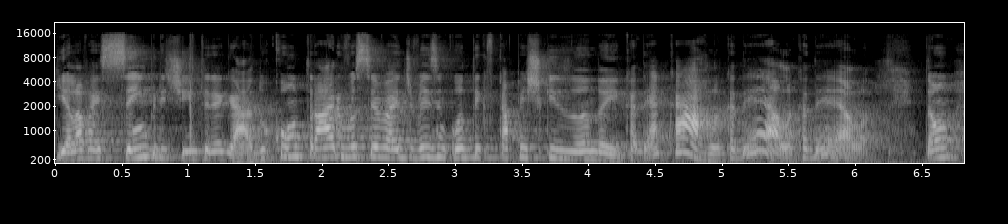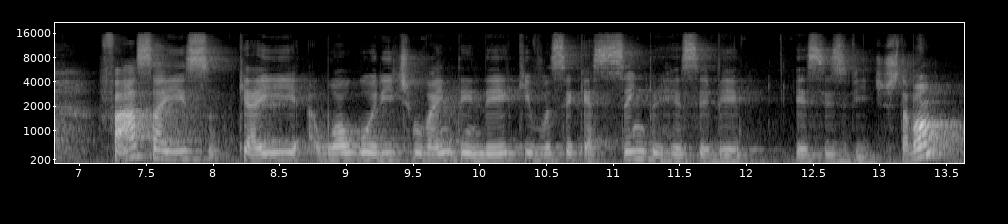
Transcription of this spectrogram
e ela vai sempre te entregar. Do contrário, você vai de vez em quando ter que ficar pesquisando aí, cadê a Carla? Cadê ela? Cadê ela? Então, faça isso, que aí o algoritmo vai entender que você quer sempre receber esses vídeos, tá bom?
